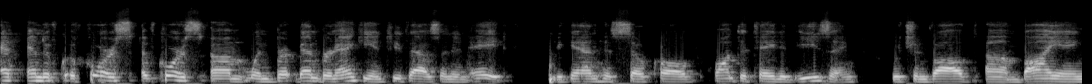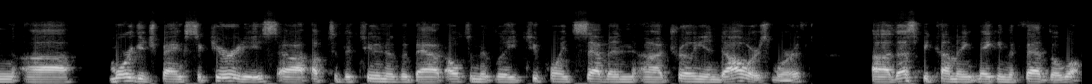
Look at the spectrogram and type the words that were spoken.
And, and of, of course, of course, um, when Ben Bernanke in 2008 began his so-called quantitative easing, which involved um, buying uh, mortgage-backed securities uh, up to the tune of about ultimately 2.7 uh, trillion dollars worth uh, thus becoming making the Fed the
